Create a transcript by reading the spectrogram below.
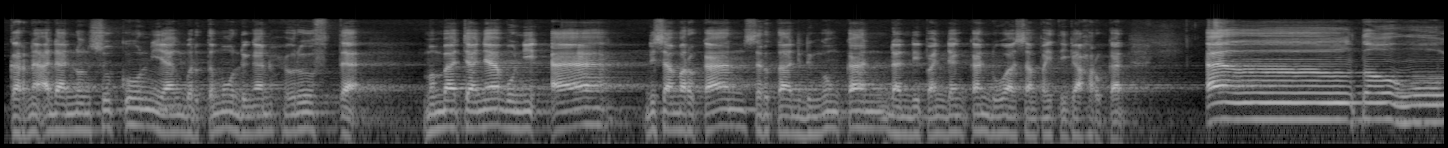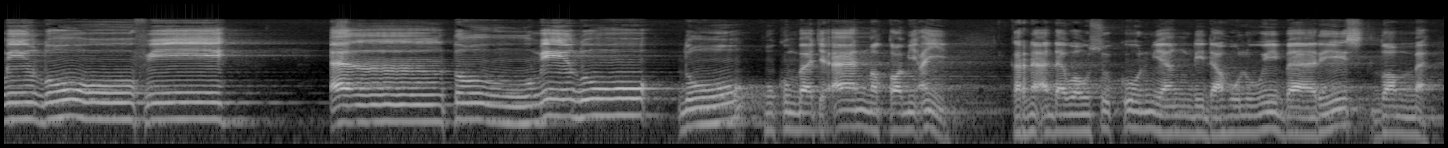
Karena ada nun sukun yang bertemu dengan huruf ta. Membacanya bunyi A disamarkan serta didengungkan dan dipanjangkan 2 sampai 3 harokat. Antumidu fi Antumidu Du hukum bacaan matabi'i karena ada waw sukun yang didahului baris dhammah.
